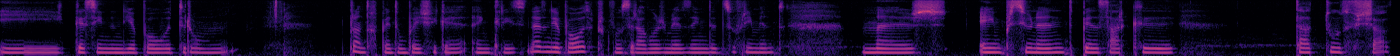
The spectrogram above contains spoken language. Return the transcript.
e que assim de um dia para o outro, pronto, de repente um país fica em crise. Não é de um dia para o outro, porque vão ser alguns meses ainda de sofrimento, mas é impressionante pensar que está tudo fechado.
